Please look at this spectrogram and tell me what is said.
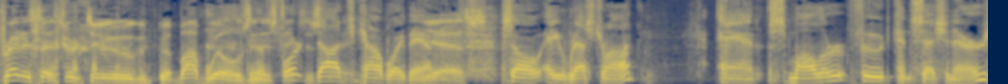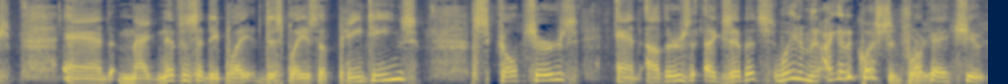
predecessor to Bob Wills in the his Fort Texas Dodge swing. Cowboy Band. Yes. So a restaurant and smaller food concessionaires and magnificent display, displays of paintings, sculptures, and others exhibits. Wait a minute. I got a question for you. Okay, shoot.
